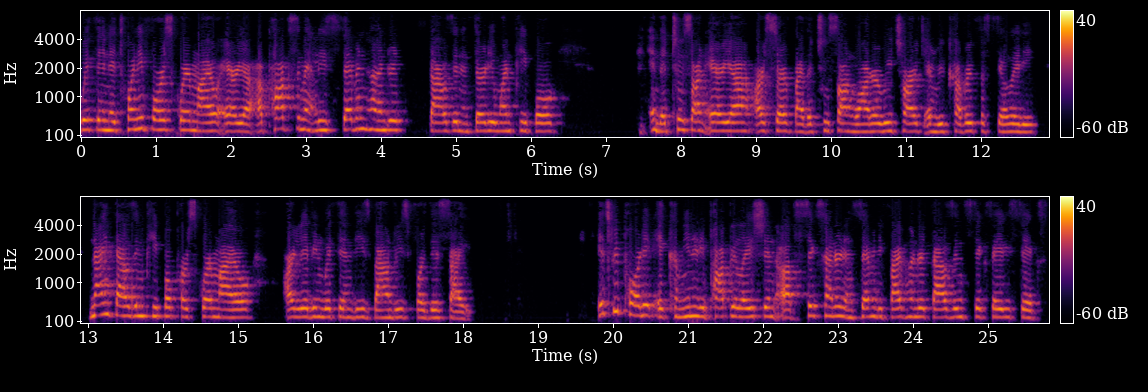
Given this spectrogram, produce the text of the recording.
Within a 24 square mile area, approximately 700,031 people in the Tucson area are served by the Tucson Water Recharge and Recovery Facility. 9,000 people per square mile are living within these boundaries for this site. It's reported a community population of 675,686,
